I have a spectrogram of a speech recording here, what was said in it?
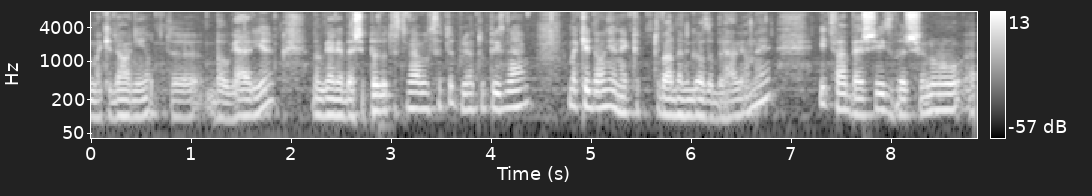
Македония от е, България. България беше първата страна в света, която призна Македония. Нека това да не го забравяме. И това беше извършено е,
